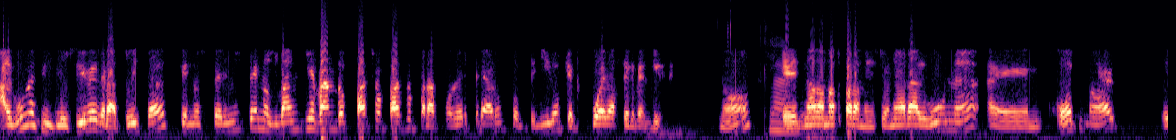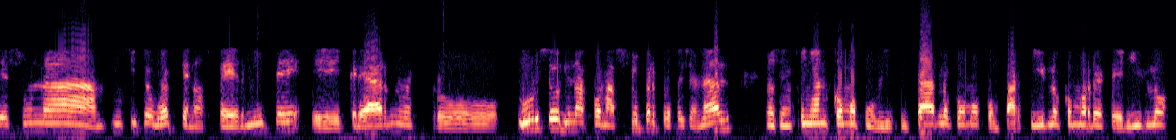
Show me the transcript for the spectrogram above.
algunas inclusive gratuitas, que nos permiten, nos van llevando paso a paso para poder crear un contenido que pueda ser vendible, ¿no? Claro. Eh, nada más para mencionar alguna, eh, Hotmart es una un sitio web que nos permite eh, crear nuestro curso de una forma súper profesional. Nos enseñan cómo publicitarlo, cómo compartirlo, cómo referirlo.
